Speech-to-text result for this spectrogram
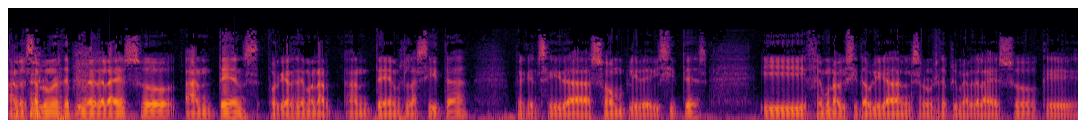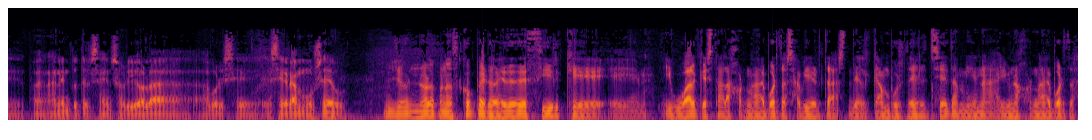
En els alumnes de primer de l'ESO, en temps, perquè has de demanar en temps la cita, perquè en seguida s'ompli de visites, i fem una visita obligada als alumnes de primer de l'ESO, que bueno, anem tots els anys a Oriola a veure ese gran museu. Yo no lo conozco, pero he de decir que eh, igual que está la jornada de puertas abiertas del campus de Elche, también hay una jornada de puertas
